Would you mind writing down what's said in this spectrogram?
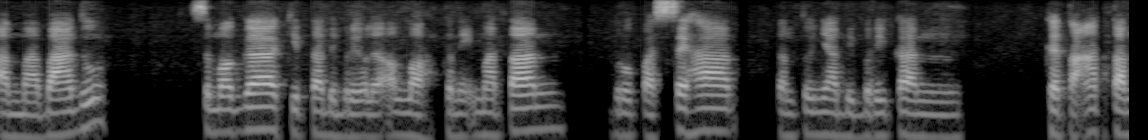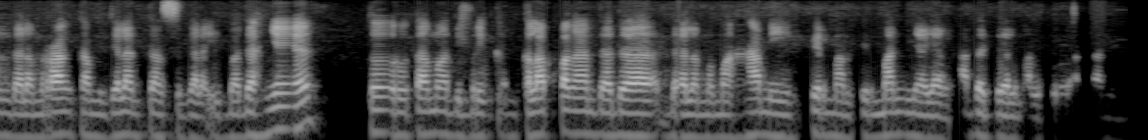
amma ba'du. Semoga kita diberi oleh Allah kenikmatan berupa sehat, tentunya diberikan ketaatan dalam rangka menjalankan segala ibadahnya, terutama diberikan kelapangan dada dalam memahami firman-firmannya yang ada dalam Al-Quran.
